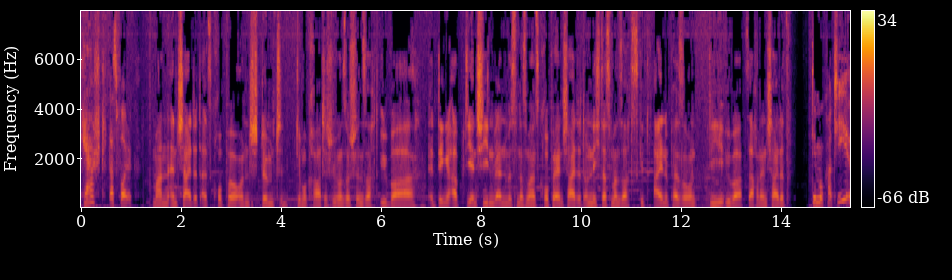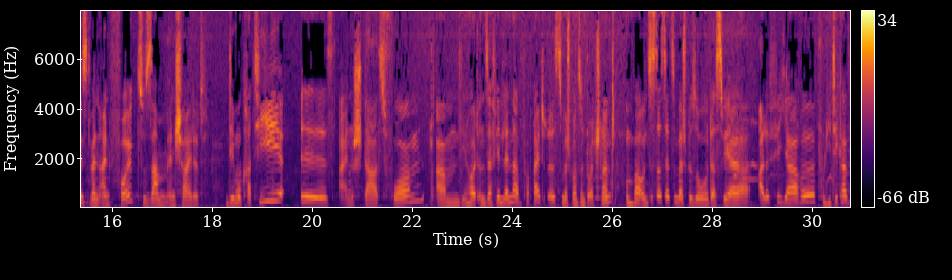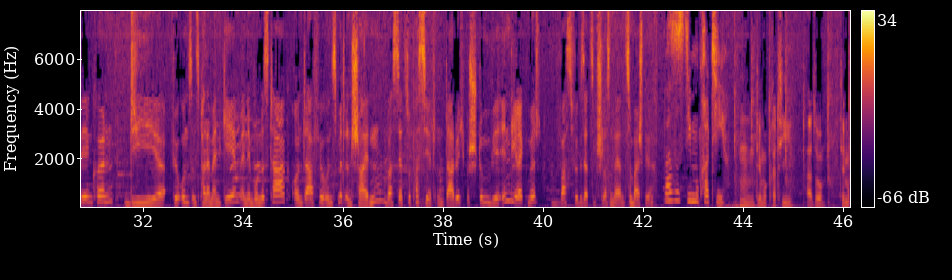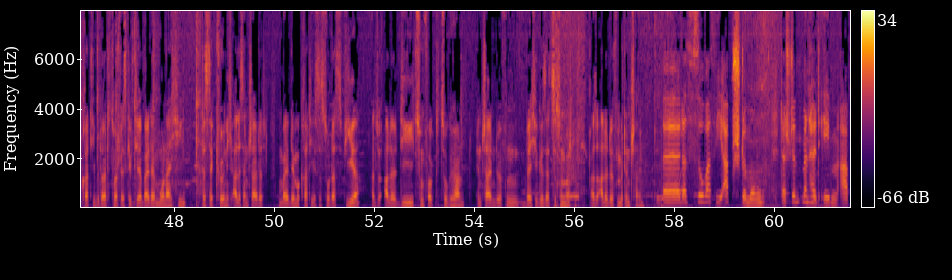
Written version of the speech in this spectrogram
herrscht das Volk. Man entscheidet als Gruppe und stimmt demokratisch, wie man so schön sagt, über Dinge ab, die entschieden werden müssen. Dass man als Gruppe entscheidet und nicht, dass man sagt, es gibt eine Person, die über Sachen entscheidet. Demokratie ist, wenn ein Volk zusammen entscheidet. Demokratie ist eine Staatsform, ähm, die heute in sehr vielen Ländern verbreitet ist, zum Beispiel bei uns in Deutschland. Und bei uns ist das ja zum Beispiel so, dass wir alle vier Jahre Politiker wählen können, die für uns ins Parlament gehen, in den Bundestag und dafür uns mitentscheiden, was jetzt so passiert. Und dadurch bestimmen wir indirekt mit, was für Gesetze beschlossen werden, zum Beispiel. Was ist Demokratie? Hm, Demokratie. Also Demokratie bedeutet zum Beispiel, es gibt ja bei der Monarchie, dass der König alles entscheidet. Und bei der Demokratie ist es so, dass wir, also alle, die zum Volk dazugehören, entscheiden dürfen, welche Gesetze zum Beispiel. Also alle dürfen mitentscheiden. Äh, das ist sowas wie Abstimmung. Da stimmt man halt eben ab,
